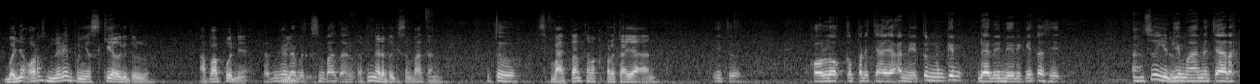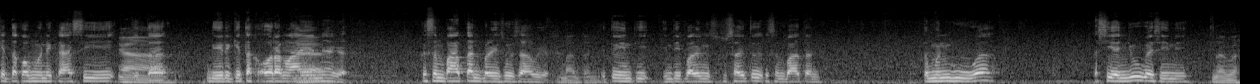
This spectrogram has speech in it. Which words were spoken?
Banyak orang sebenarnya punya skill gitu loh. Apa pun ya. tapi nggak dapat kesempatan Tapi nggak dapat kesempatan. itu Kesempatan sama kepercayaan. itu kalau kepercayaan itu mungkin dari diri kita sih Maksudnya gitu. gimana cara kita komunikasi Ya. kita diri kita ke orang lainnya gak kesempatan paling susah wir Kesempatan. itu inti inti paling susah itu kesempatan. Temen gua kasihan juga sini Kenapa?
